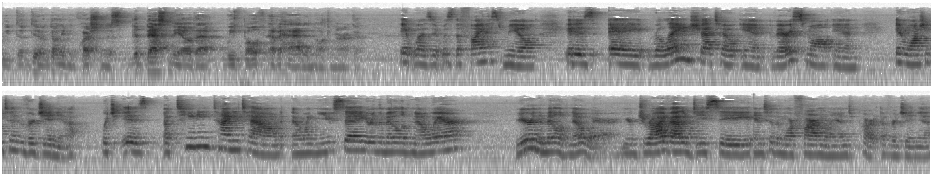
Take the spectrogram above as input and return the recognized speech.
we don't, don't even question this, the best meal that we've both ever had in North America. It was. It was the finest meal. It is a Relais and Chateau Inn, very small inn in Washington, Virginia, which is a teeny tiny town. And when you say you're in the middle of nowhere, you're in the middle of nowhere. You drive out of DC into the more farmland part of Virginia,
